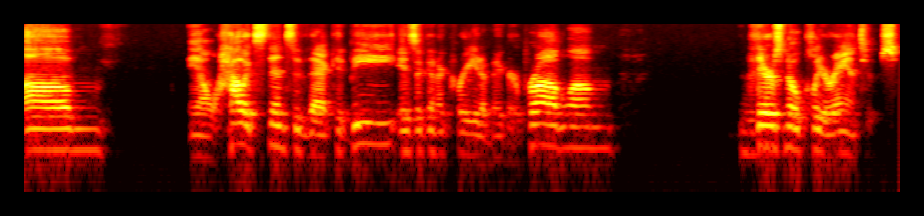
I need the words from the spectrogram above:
Um, you know, how extensive that could be. Is it going to create a bigger problem? There's no clear answers.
